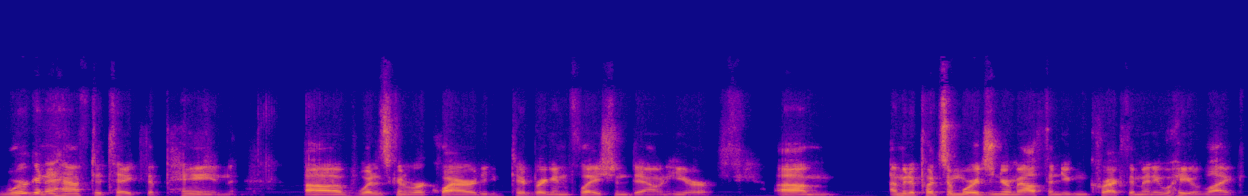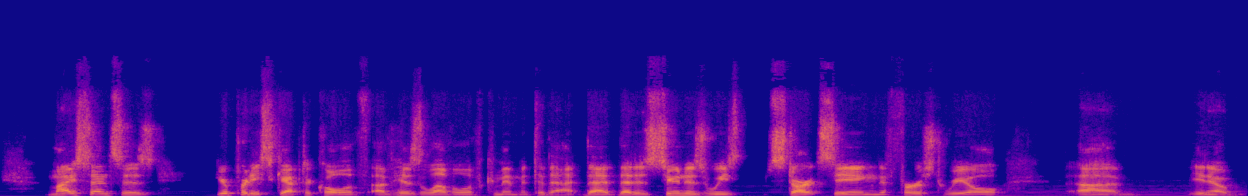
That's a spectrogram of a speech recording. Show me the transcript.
we're going to have to take the pain of what it's going to require to, to bring inflation down here. Um, I'm going to put some words in your mouth and you can correct them any way you like. My sense is you're pretty skeptical of, of his level of commitment to that, that, that as soon as we start seeing the first real, uh, you know,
